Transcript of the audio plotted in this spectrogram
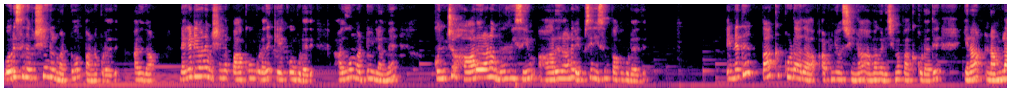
ஒரு சில விஷயங்கள் மட்டும் பண்ணக்கூடாது. அதுதான். நெகட்டிவான விஷயங்களை பார்க்கவும் கூடாது கேட்கவும் கூடாது. அதுவும் மட்டும் இல்லாமல் கொஞ்சம் ஹாரரான மூவிஸையும் ஹாரரான வெப்சீரிஸும் பார்க்கக்கூடாது. என்னது? பார்க்கக்கூடாதா? அப்படின்னு யோசிச்சிங்கன்னா ஆமாங்க நிச்சயமாக பார்க்கக்கூடாது. ஏன்னா நம்மளை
